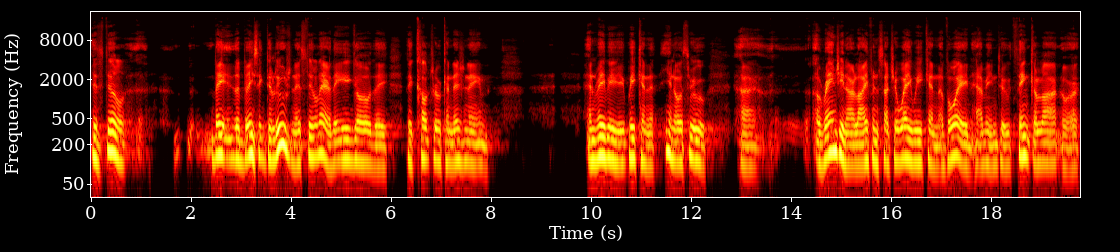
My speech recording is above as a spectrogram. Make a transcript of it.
is still, the basic delusion is still there. The ego, the, the cultural conditioning. And maybe we can, you know, through uh, arranging our life in such a way we can avoid having to think a lot or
